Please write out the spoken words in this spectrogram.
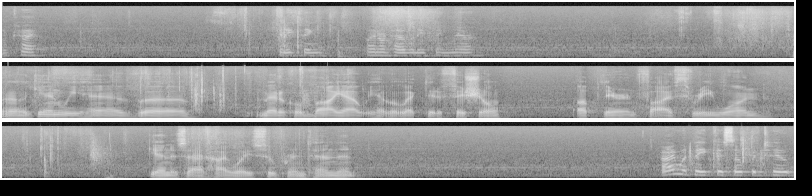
Okay. Anything, I don't have anything there. Uh, Again, we have uh, medical buyout, we have elected official up there in 531. Again, is that highway superintendent? I would make this open to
